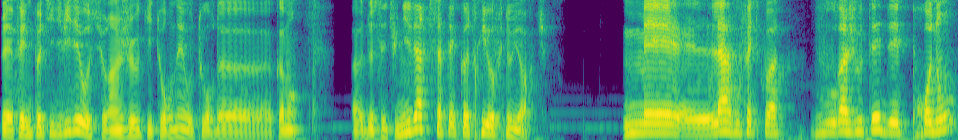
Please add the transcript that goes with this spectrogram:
J'avais fait une petite vidéo sur un jeu qui tournait autour de... comment euh, De cet univers qui s'appelait Coterie of New York. Mais là, vous faites quoi? Vous rajoutez des pronoms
